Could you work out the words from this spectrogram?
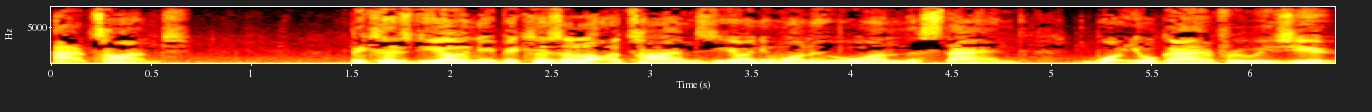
at times because the only because a lot of times the only one who will understand what you're going through is you.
